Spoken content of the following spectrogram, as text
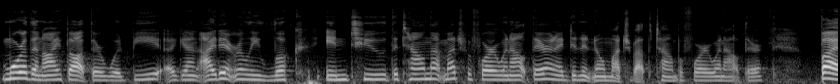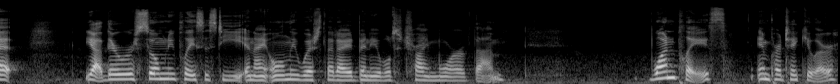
more than I thought there would be. Again, I didn't really look into the town that much before I went out there, and I didn't know much about the town before I went out there. But yeah, there were so many places to eat, and I only wish that I had been able to try more of them. One place in particular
